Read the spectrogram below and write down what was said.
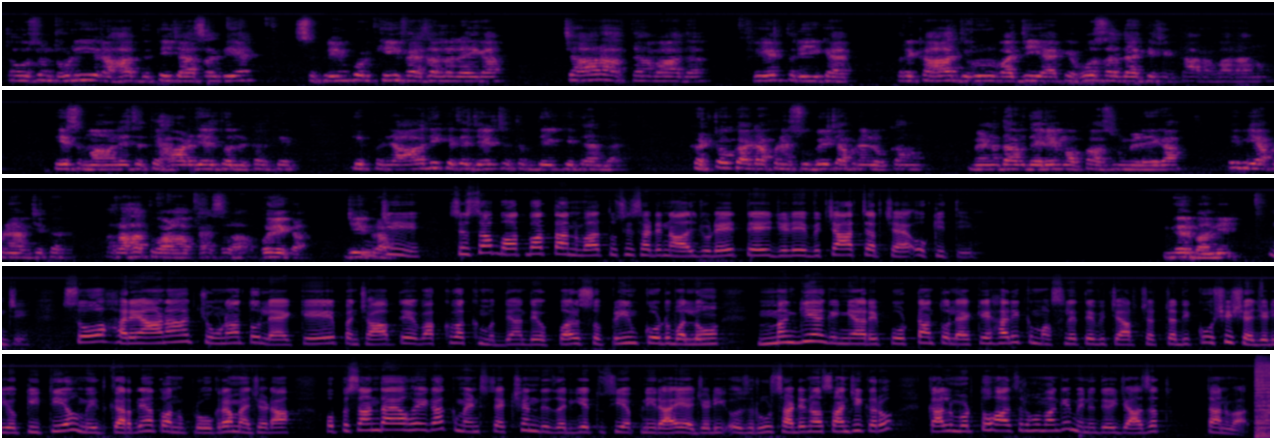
ਤਾਂ ਉਸ ਨੂੰ ਥੋੜੀ ਰਾਹਤ ਦਿੱਤੀ ਜਾ ਸਕਦੀ ਹੈ। ਸੁਪਰੀਮ ਕੋਰਟ ਕੀ ਫੈਸਲਾ ਲਏਗਾ? ਚਾਰ ਹਫ਼ਤਿਆਂ ਬਾਅਦ ਫੇਰ ਤਰੀਕ ਹੈ। ਆਹ ਜ਼ਰੂਰ ਵਾਜੀ ਹੈ ਕਿ ਹੋ ਸਕਦਾ ਹੈ ਕਿ ਜਗਤਾਰ ਹਵਾਰਾ ਨੂੰ ਇਸ ਮਾਮਲੇ 'ਚ ਤਿਹਾੜ ਜੇਲ੍ਹ ਤੋਂ ਨਿਕਲ ਕੇ ਜੇ ਪੰਜਾਬ ਦੀ ਕਿਤੇ ਜੇਲ੍ਹ 'ਚ ਤਬਦੀਲ ਕੀਤਾ ਜਾਂਦਾ ਹੈ। ਘੱਟੋ ਘੱਟ ਆਪਣੇ ਸੂਬੇ 'ਚ ਆਪਣੇ ਲੋਕਾਂ ਨੂੰ ਮਿਲਣ ਦਾ ਵਧੇਰੇ ਮੌਕਾ ਉਸ ਨੂੰ ਮਿਲੇਗਾ। ਇਹ ਵੀ ਆਪਣੇ ਆਪ 'ਚ ਇੱਕ ਰਾਹਤ ਵਾਲਾ ਫੈਸਲਾ ਹੋਏਗਾ। ਜੀ ਭਰਾ। ਜੀ ਸਿਰ ਸਾਹਿਬ ਬਹੁਤ-ਬਹੁਤ ਧੰਨਵਾਦ ਤੁਸੀਂ ਸਾਡੇ ਨਾਲ ਜੁੜੇ ਤੇ ਜਿਹੜੇ ਵਿਚਾਰ ਚਰਚਾ ਹੈ ਉਹ ਕੀਤੀ। ਮਿਹਰਬਾਨੀ। ਜੀ ਸੋ ਹਰਿਆਣਾ ਚੋਣਾਂ ਤੋਂ ਲੈ ਕੇ ਪੰਜਾਬ ਦੇ ਵੱਖ-ਵੱਖ ਮੁੱਦਿਆਂ ਦੇ ਉੱਪਰ ਸੁਪਰੀਮ ਕੋਰਟ ਵੱਲੋਂ ਮੰਗੀਆਂ ਗਈਆਂ ਰਿਪੋਰਟਾਂ ਤੋਂ ਲੈ ਕੇ ਹਰ ਇੱਕ ਮਸਲੇ ਤੇ ਵਿਚਾਰ ਚਰਚਾ ਦੀ ਕੋਸ਼ਿਸ਼ ਹੈ ਜਿਹੜੀ ਉਹ ਕੀਤੀ ਹੈ ਉਮੀਦ ਕਰਦੇ ਹਾਂ ਤੁਹਾਨੂੰ ਪ੍ਰੋਗਰਾਮ ਹੈ ਜਿਹੜਾ ਉਹ ਪਸੰਦ ਆਇਆ ਹੋਵੇਗਾ ਕਮੈਂਟ ਸੈਕਸ਼ਨ ਦੇ ਜ਼ਰੀਏ ਤੁਸੀਂ ਆਪਣੀ رائے ਹੈ ਜਿਹੜੀ ਉਹ ਜ਼ਰੂਰ ਸਾਡੇ ਨਾਲ ਸਾਂਝੀ ਕਰੋ ਕੱਲ ਮੁੜ ਤੋਂ ਹਾਜ਼ਰ ਹੋਵਾਂਗੇ ਮੈਨੂੰ ਦਿਓ ਇਜਾਜ਼ਤ ਧੰਨਵਾਦ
